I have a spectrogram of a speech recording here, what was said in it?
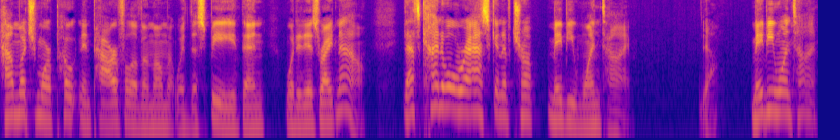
How much more potent and powerful of a moment would this be than what it is right now? That's kind of what we're asking of Trump maybe one time. Yeah. Maybe one time.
